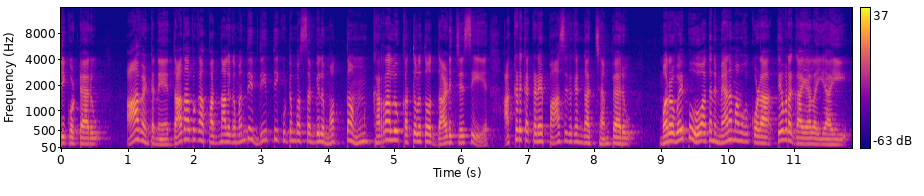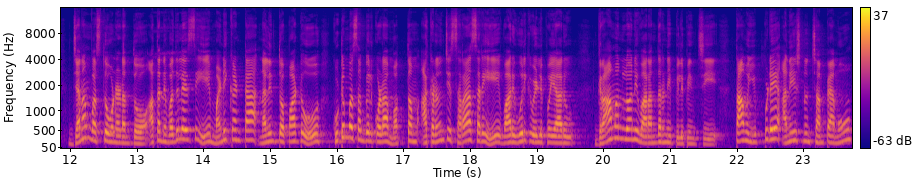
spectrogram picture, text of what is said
ఢీకొట్టారు. ఆ వెంటనే దాదాపుగా పద్నాలుగు మంది దీప్తి కుటుంబ సభ్యులు మొత్తం కర్రలు కత్తులతో దాడి చేసి అక్కడికక్కడే పాశవికంగా చంపారు. మరోవైపు అతని మేనమామకు కూడా తీవ్ర గాయాలయ్యాయి. జనం వస్తూ ఉండడంతో అతన్ని వదిలేసి మణికంఠ నలిన్తో పాటు కుటుంబ సభ్యులు కూడా మొత్తం అక్కడ నుంచి సరాసరి వారి ఊరికి వెళ్ళిపోయారు. గ్రామంలోని వారందరినీ పిలిపించి తాము ఇప్పుడే అనీష్ను చంపాము.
